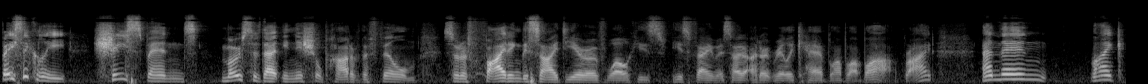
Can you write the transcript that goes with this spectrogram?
basically she spends most of that initial part of the film sort of fighting this idea of well he's he's famous I, I don't really care blah blah blah right? And then like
